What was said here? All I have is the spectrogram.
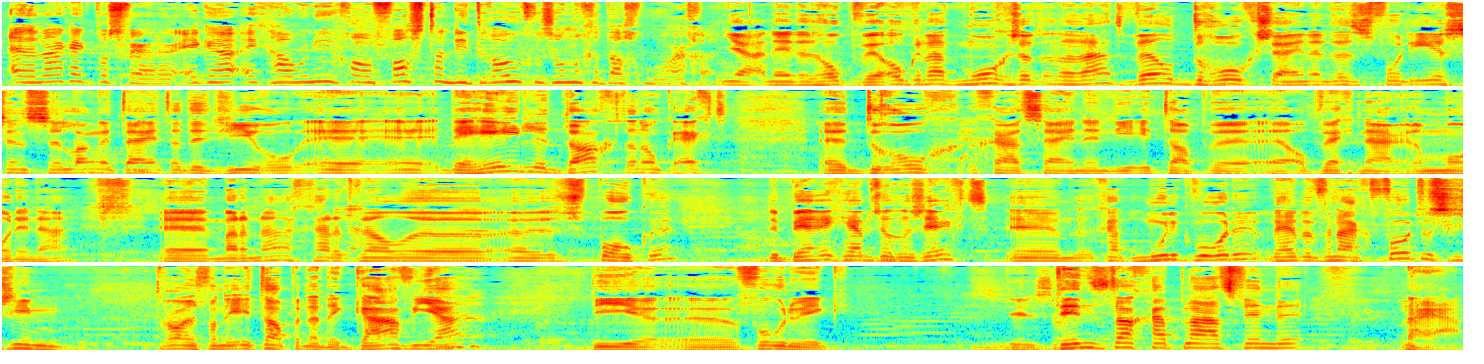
En daarna kijk ik pas verder. Ik, hou- ik hou me nu gewoon vast aan die droge, zonnige dag morgen. Ja, nee, dat hopen we. Ook inderdaad, morgen zou het inderdaad wel droog zijn. En dat is voor het eerst sinds lange tijd dat de Giro eh, eh, de hele dag dan ook echt eh, droog gaat zijn in die etappe eh, op weg naar Modena. Eh, maar daarna gaat het Ja. wel eh, spoken. De berg hebben ze al gezegd. eh, het gaat moeilijk worden. We hebben vandaag foto's gezien trouwens van de etappe naar de Gavia. Die eh, eh, volgende week dinsdag. gaat plaatsvinden. Nou ja,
